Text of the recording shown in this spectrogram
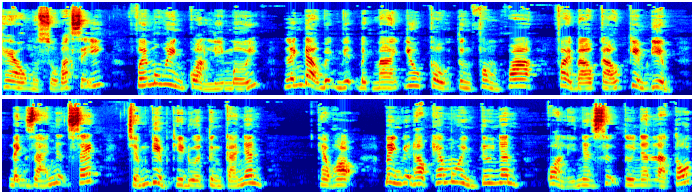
Theo một số bác sĩ, với mô hình quản lý mới, lãnh đạo bệnh viện Bạch Mai yêu cầu từng phòng khoa phải báo cáo kiểm điểm, đánh giá nhận xét, chấm điểm thi đua từng cá nhân. Theo họ, bệnh viện học theo mô hình tư nhân, quản lý nhân sự tư nhân là tốt,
